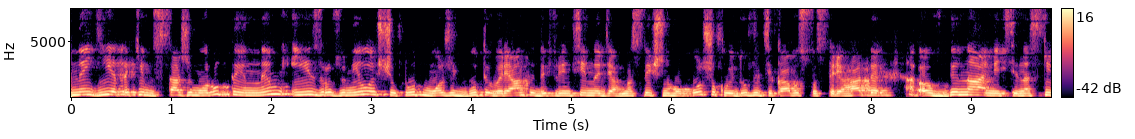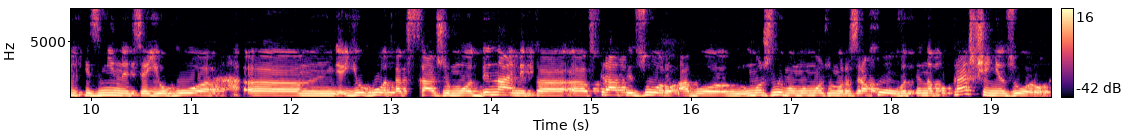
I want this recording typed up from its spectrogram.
не є таким, скажімо, рутинним, і зрозуміло, що тут можуть бути варіанти диференційно-діагностичного пошуку, і дуже цікаво спостерігати е, в динаміці, наскільки зміниться його, е, його так скажемо, динаміка е, втрати зору, або можливо, ми можемо розраховувати на покращення зору,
